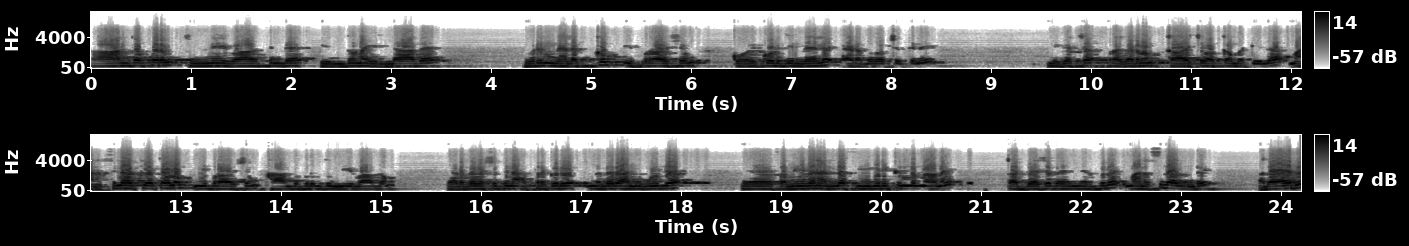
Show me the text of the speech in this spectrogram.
കാന്തപുരം ചിഹ്ന വിഭാഗത്തിന്റെ പിന്തുണ ഇല്ലാതെ ഒരു നിലക്കും ഇപ്രാവശ്യം കോഴിക്കോട് ജില്ലയിലെ ഇടതുപക്ഷത്തിന് മികച്ച പ്രകടനം കാഴ്ചവെക്കാൻ പറ്റിയില്ല. മനസ്സിലാക്കിയത്തോളം ഈ പ്രാവശ്യം കാന്തപുരം സുന്നി വിഭാഗം ഇടതുപക്ഷത്തിന് അത്രക്കൊരു നല്ലൊരു അനുകൂല സമീപനമല്ല സ്വീകരിക്കുന്നുണ്ടെന്നാണ് തദ്ദേശ തെരഞ്ഞെടുപ്പിൽ മനസ്സിലാകുന്നുണ്ട്. അതായത്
